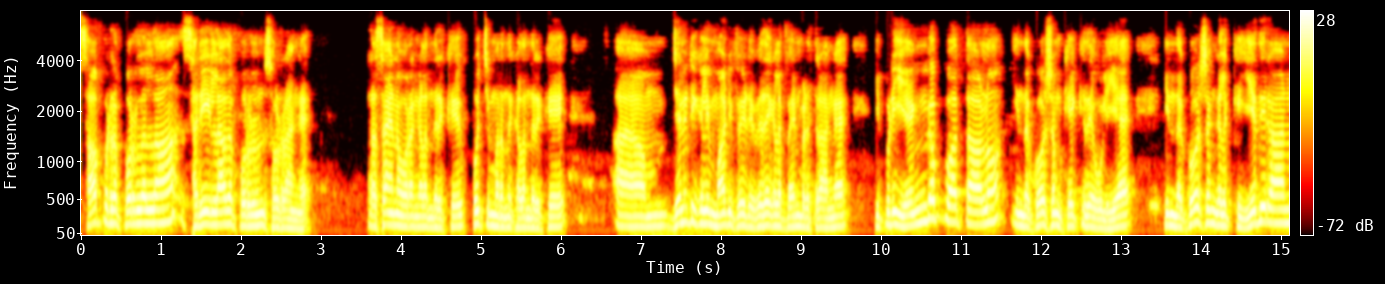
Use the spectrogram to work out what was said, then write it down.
சாப்பிட்ற பொருளெல்லாம் சரியில்லாத பொருள்னு சொல்கிறாங்க ரசாயன உரம் கலந்துருக்கு பூச்சி மருந்து கலந்துருக்கு. ஜெனட்டிக்கலி மாடிஃபைடு விதைகளை பயன்படுத்துகிறாங்க இப்படி எங்கே பார்த்தாலும் இந்த கோஷம் கேட்குதே ஒழிய இந்த கோஷங்களுக்கு எதிரான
